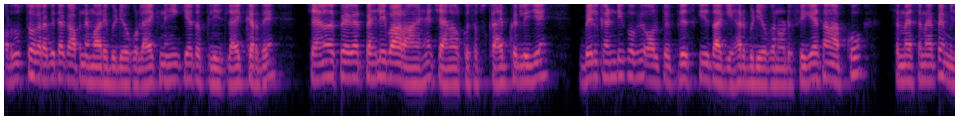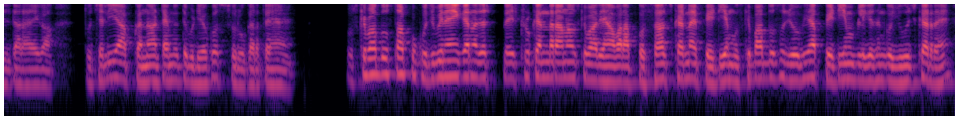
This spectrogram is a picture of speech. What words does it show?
और दोस्तों, अगर अभी तक आपने हमारे वीडियो को लाइक नहीं किया तो प्लीज़ लाइक कर दें। चैनल पर अगर पहली बार आए हैं चैनल को सब्सक्राइब कर लीजिए। बेल घंटी को भी ऑल पे प्रेस कीजिए ताकि हर वीडियो का नोटिफिकेशन आपको समय समय पर मिलता रहेगा। तो चलिए, आपका ना टाइम तो वीडियो को शुरू करते हैं। उसके बाद दोस्तों आपको कुछ भी नहीं करना, जस्ट प्ले स्टोर के अंदर आना, उसके बाद यहाँ पर आपको सर्च करना है पेटीएम उसके बाद दोस्तों जो भी आप पेटीएम एप्लीकेशन को यूज़ कर रहे हैं,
